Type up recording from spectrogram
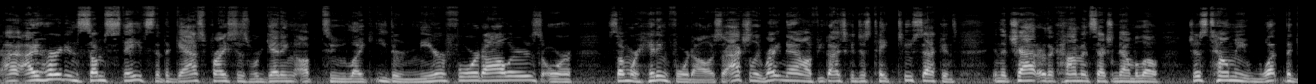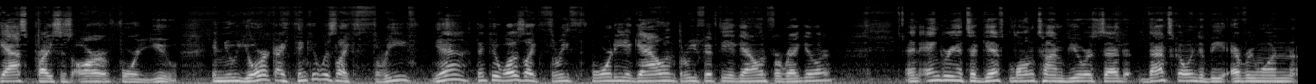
I, I heard in some states that the gas prices were getting up to like either near $4 or some were hitting $4. So actually right now, if you guys could just take two seconds in the chat or the comment section down below, just tell me what the gas prices are for you. In New York, I think it was like three, yeah, I think it was like 340 a gallon, 350 a gallon for regular. And Angry It's a Gift, longtime viewer, said, that's going to be everyone,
